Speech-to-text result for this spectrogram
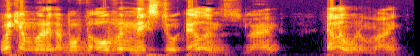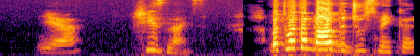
we can put it above the oven next to Ellen's land. Ellen wouldn't mind. Yeah. She's nice. But what about the juice maker?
